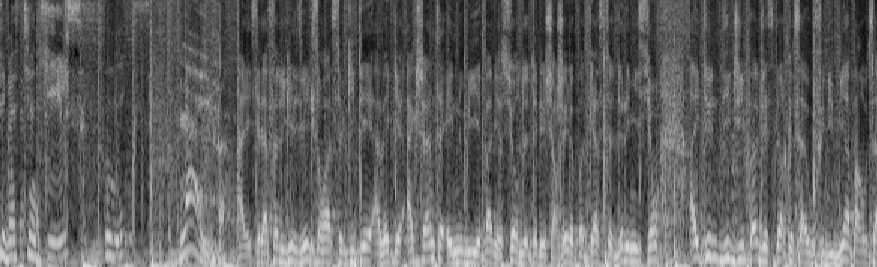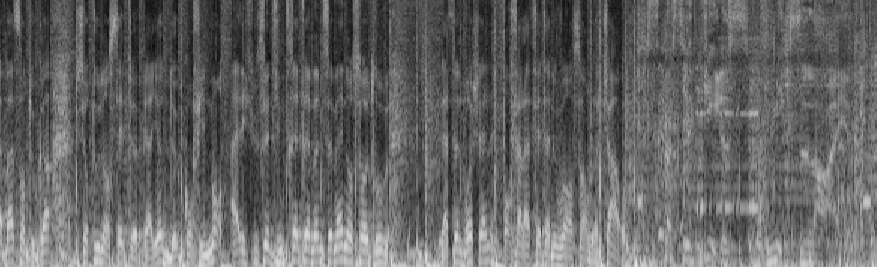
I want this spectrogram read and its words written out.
Sébastien Kills, Mix, Live. Allez, c'est la fin du Kills Mix. On va se quitter avec Action. Et n'oubliez pas, bien sûr, de télécharger le podcast de l'émission iTunes DigiPod. J'espère que ça vous fait du bien par où ça passe, en tout cas, surtout dans cette période de confinement. Allez, je vous souhaite une très très bonne semaine. On se retrouve la semaine prochaine pour faire la fête à nouveau ensemble. Ciao. Sébastien Kills, Mix Live.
